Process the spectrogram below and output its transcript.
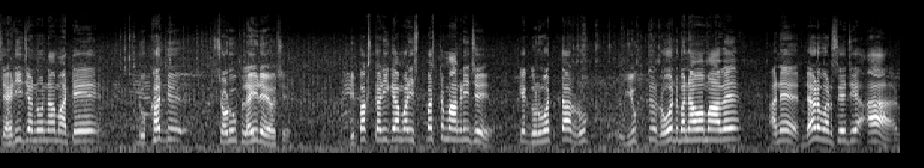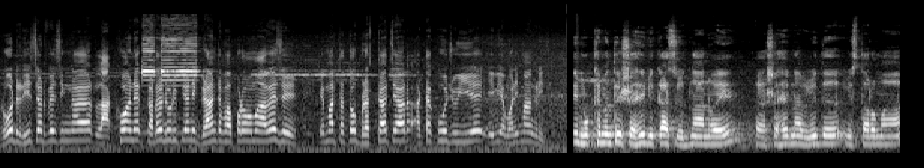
શહેરીજનોના માટે દુઃખદ સ્વરૂપ લઈ રહ્યો છે. વિપક્ષ તરીકે અમારી સ્પષ્ટ માંગણી છે કે ગુણવત્તા રૂપ- યુક્ત રોડ બનાવવામાં આવે અને દર વર્ષે જે આ રોડ રિસર્ફેસિંગના લાખો અને કરોડો રૂપિયાની ગ્રાન્ટ વાપરવામાં આવે છે, એમાં થતો ભ્રષ્ટાચાર અટકવો જોઈએ એવી અમારી માંગણી છે. મુખ્યમંત્રી શહેરી વિકાસ યોજના અન્વયે શહેરના વિવિધ વિસ્તારોમાં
